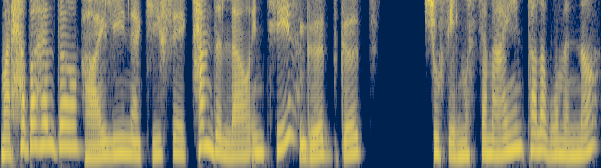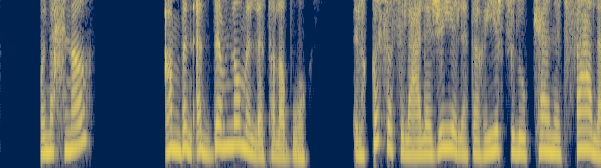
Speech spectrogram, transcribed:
مرحبا هلدا. هاي لينا كيفك؟ الحمد لله. وإنتي؟ good good شوفي المستمعين طلبوا منا ونحن عم بنقدم لهم اللي طلبوه. القصص العلاجية لتغيير سلوك كانت فعلا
